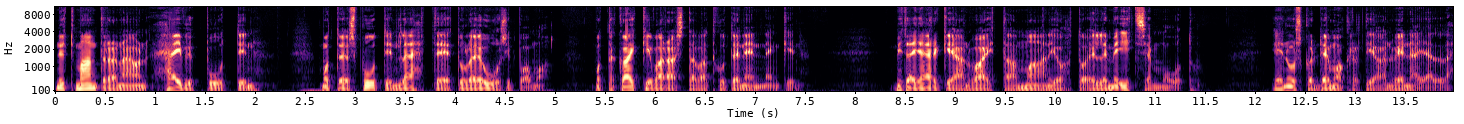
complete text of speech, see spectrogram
Nyt mantrana on häivy Putin, mutta jos Putin lähtee, tulee uusi pomo. Mutta kaikki varastavat kuten ennenkin. Mitä järkeä on vaihtaa maanjohto, ellei me itse muutu? En usko demokratiaan Venäjällä.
